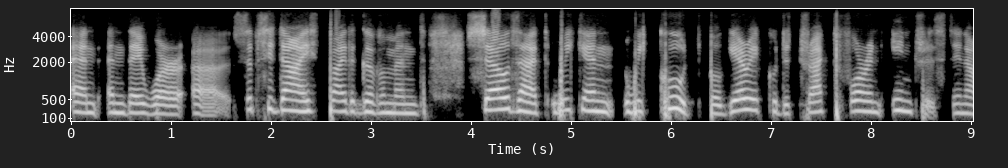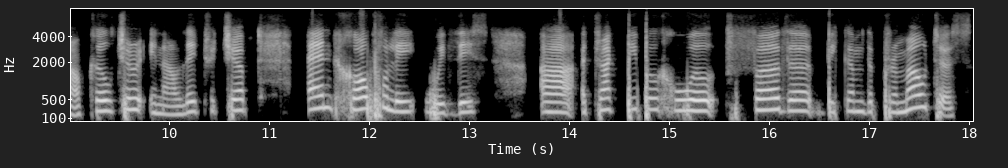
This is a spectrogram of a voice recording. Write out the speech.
and, and they were uh, subsidized by the government so that we can we could Bulgaria could attract foreign interest in our culture, in our literature, and hopefully with this uh, attract people who will further become the promoters,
